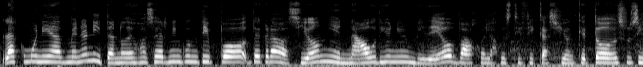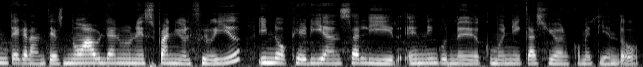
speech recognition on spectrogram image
La comunidad menonita no dejó hacer ningún tipo de grabación, ni en audio ni en video, bajo la justificación que todos sus integrantes no hablan un español fluido y no querían salir en ningún medio de comunicación cometiendo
